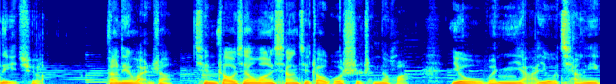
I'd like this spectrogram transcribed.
里去了。当天晚上，秦昭襄王想起赵国使臣的话，又文雅又强硬，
